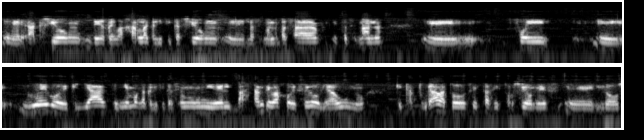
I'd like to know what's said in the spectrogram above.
eh, acción de rebajar la calificación eh, la semana pasada, esta semana. Eh, fue luego de que ya teníamos la calificación en un nivel bastante bajo de CWA1, que capturaba todas estas distorsiones, los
